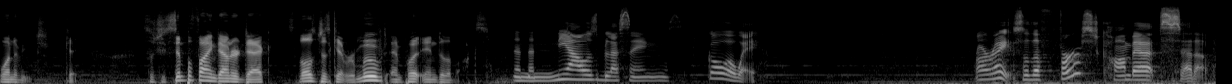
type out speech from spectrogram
One of each. Okay. So she's simplifying down her deck, so those just get removed and put into the box. And the Neow's blessings go away. All right, so the first combat setup.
